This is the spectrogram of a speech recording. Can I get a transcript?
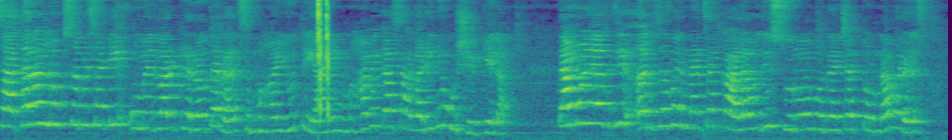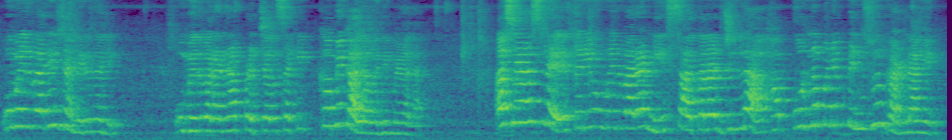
सातारा लोकसभेसाठी उमेदवार ठरवतानाच महायुती आणि महाविकास आघाडीने उशीर केला. त्यामुळे अगदी अर्ज भरण्याचा कालावधी सुरू होण्याच्या तोंडावरच उमेदवारी जाहीर झाली. उमेदवारांना प्रचारासाठी कमी कालावधी मिळाला. असे असले तरी उमेदवारांनी सातारा जिल्हा हा पूर्णपणे पिंजून काढला आहे.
